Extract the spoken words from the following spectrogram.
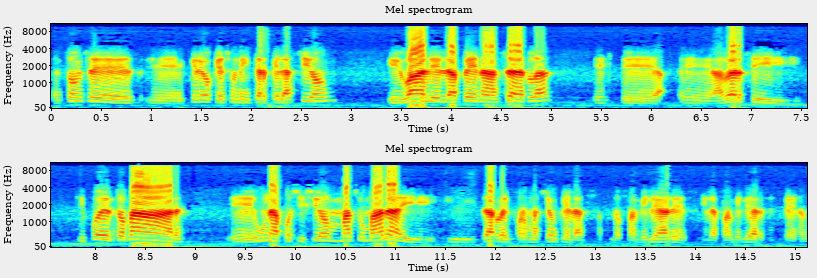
Entonces, eh, creo que es una interpelación que vale la pena hacerla, este, eh, a ver si, si pueden tomar eh, una posición más humana y, y dar la información que las, los familiares y las familiares esperan.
